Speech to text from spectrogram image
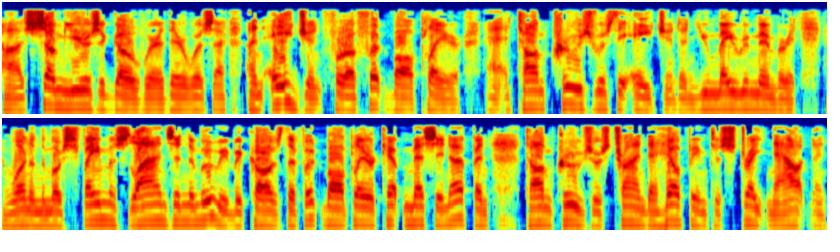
uh, some years ago where there was a, an agent for a football player and Tom Cruise was the agent and you may remember it. And one of the most famous lines in the movie because the football player kept messing up and Tom Cruise was trying to help him to straighten out and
